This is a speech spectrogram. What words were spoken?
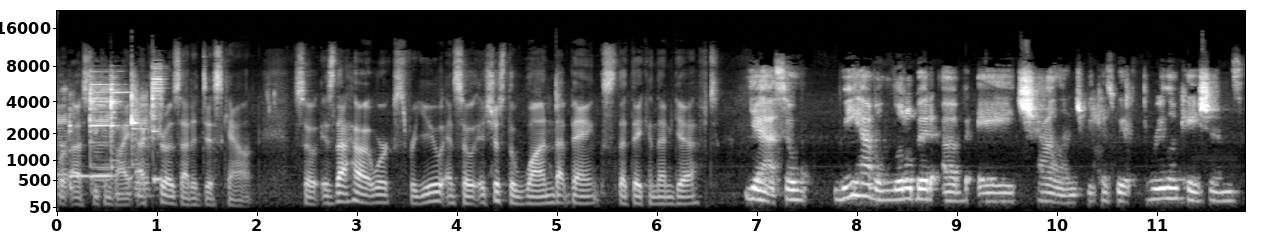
for us, you can buy extras at a discount. So is that how it works for you? And so it's just the one that banks that they can then gift. Yeah, so we have a little bit of a challenge because we have three locations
